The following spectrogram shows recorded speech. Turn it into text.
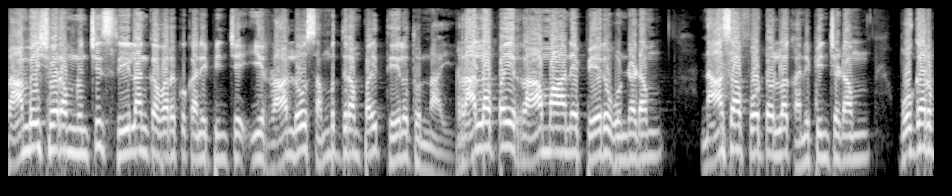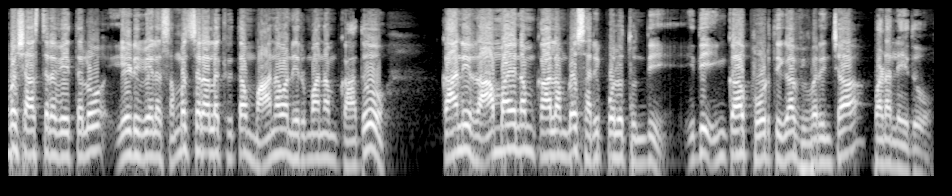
రామేశ్వరం నుంచి శ్రీలంక వరకు కనిపించే ఈ రాళ్ళు సముద్రంపై తేలుతున్నాయి. రాళ్ళపై రామ అనే పేరు ఉండడం నాసా ఫోటోల్లో కనిపించడం భూగర్భ శాస్త్రవేత్తలు ఏడు వేల సంవత్సరాల క్రితం మానవ నిర్మాణం కాదు కానీ రామాయణం కాలంలో సరిపోలుతుంది. ఇది ఇంకా పూర్తిగా వివరించబడలేదు.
